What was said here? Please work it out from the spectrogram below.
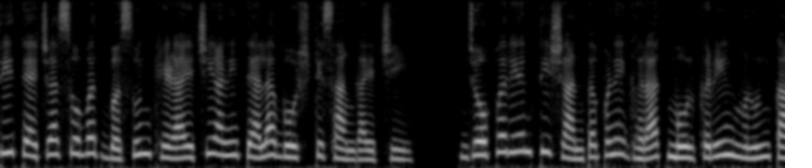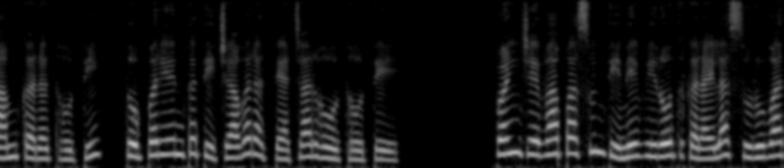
ती त्याच्यासोबत बसून खेळायची आणि त्याला गोष्टी सांगायची. जोपर्यंत ती शांतपणे घरात मोलकरीण म्हणून काम करत होती तोपर्यंत तिच्यावर अत्याचार होत होते. पण जेव्हापासून तिने विरोध करायला सुरुवात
